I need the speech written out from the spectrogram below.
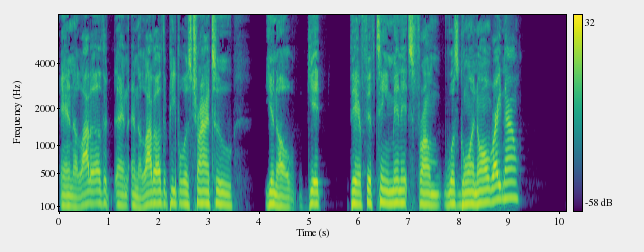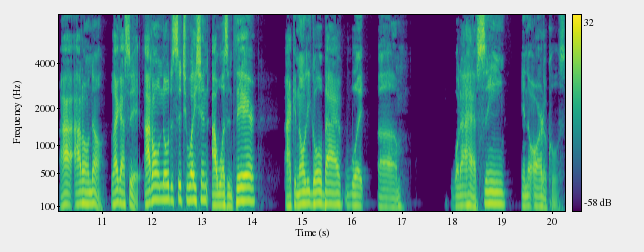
and a lot of other and and a lot of other people is trying to, you know, get their 15 minutes from what's going on right now. I I don't know. Like I said, I don't know the situation. I wasn't there. I can only go by what um what I have seen in the articles.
